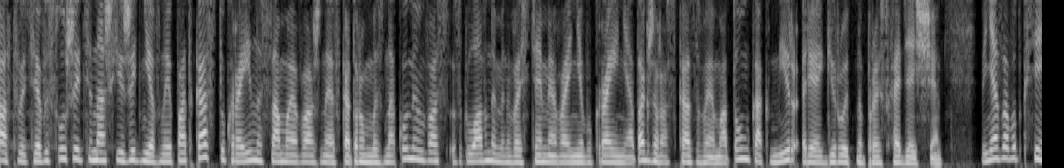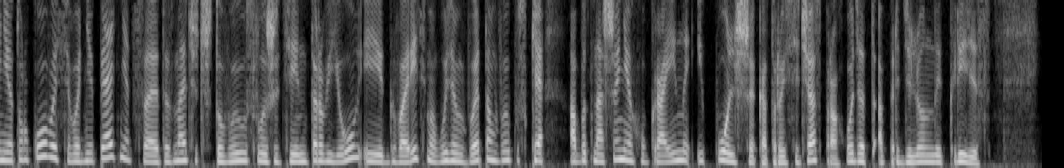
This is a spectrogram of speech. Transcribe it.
Здравствуйте. Вы слушаете наш ежедневный подкаст «Украина. Самое важное», в котором мы знакомим вас с главными новостями о войне в Украине, а также рассказываем о том, как мир реагирует на происходящее. Меня зовут Ксения Туркова. Сегодня пятница. Это значит, что вы услышите интервью, и говорить мы будем в этом выпуске об отношениях Украины и Польши, которые сейчас проходят определенный кризис.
